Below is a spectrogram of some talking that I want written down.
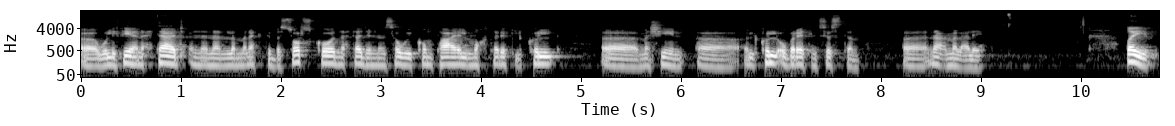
واللي فيها نحتاج إننا لما نكتب ال source code نحتاج ان نسوي compile مختلف لكل machine آه، لكل operating system آه، نعمل عليه. طيب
